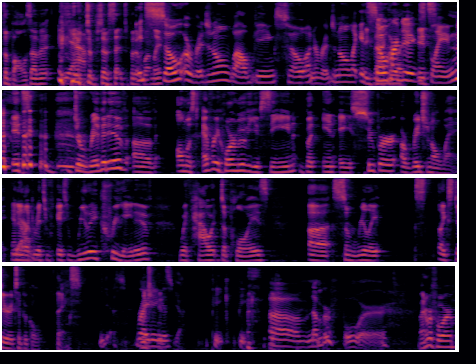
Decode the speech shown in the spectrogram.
the balls of it. Yeah. to, to, to put it it's bluntly, so original while being so unoriginal like it's so hard right. to explain it's derivative of almost every horror movie you've seen, but in a super original way, and it, like it's it's really creative with how it deploys uh some really like stereotypical things. yes writing is- is yeah. peak peak um number four My number four, I'm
